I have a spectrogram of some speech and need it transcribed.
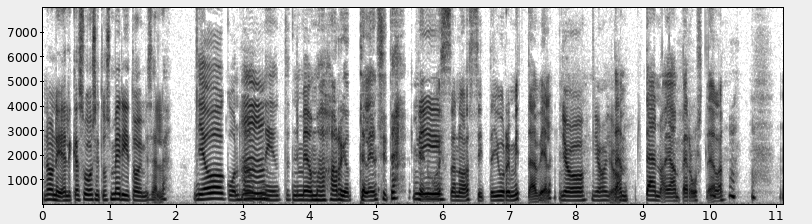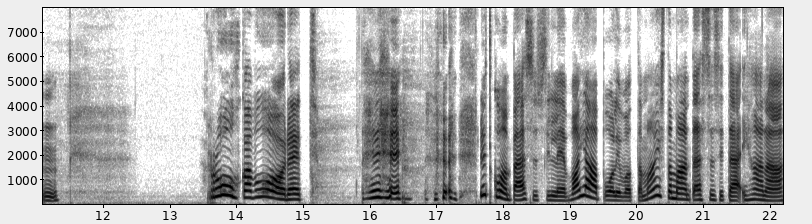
No niin, eli suositus meditoimiselle. Joo, kunhan mm. niin, että nimenomaan harjoittelen sitä. Niin. En voi sanoa sitten juuri mitään vielä. Joo, joo, joo. Tämän, tämän ajan perusteella. mm. Ruuhkavuodet. Hehe. Nyt kun on päässyt silleen vajaa puoli vuotta maistamaan tässä sitä ihanaa,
